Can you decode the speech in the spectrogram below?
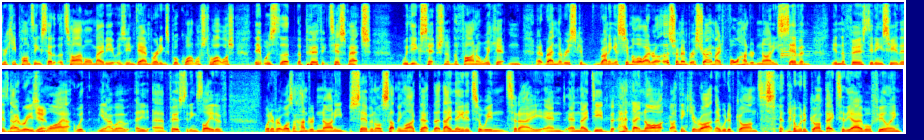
Ricky Ponting said at the time, or maybe it was in Dan Brettig's book Whitewash to Whitewash. It was the the perfect Test match with the exception of the final wicket, and it ran the risk of running a similar way. Let's remember, Australia made 497 in the first innings here. There's no reason yeah. why, with you know a, a first innings lead of whatever it was, 197 or something like that. That they needed to win today, and, and they did. But had they not, I think you're right. They would have gone to they would have gone back to the Oval feeling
